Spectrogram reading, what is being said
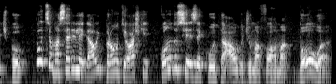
Tipo, putz, é uma série legal e pronto. Eu acho que quando se executa algo de uma forma boa,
